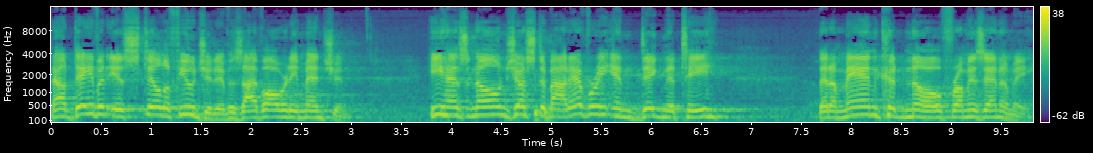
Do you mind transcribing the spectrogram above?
Now, David is still a fugitive, as I've already mentioned. He has known just about every indignity that a man could know from his enemy.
